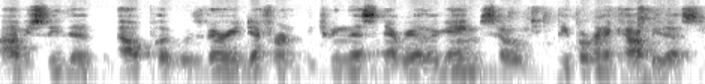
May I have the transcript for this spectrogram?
obviously the output was very different between this and every other game. So people are going to copy this.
